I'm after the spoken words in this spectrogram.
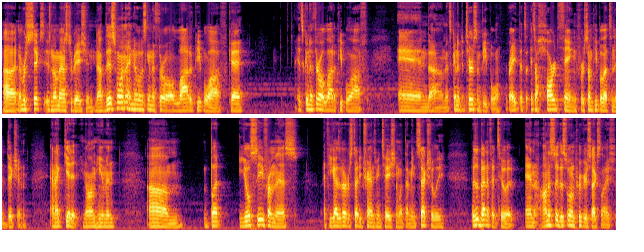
Uh, number six is no masturbation. Now, this one I know is going to throw a lot of people off, okay? It's going to throw a lot of people off and um, it's going to deter some people, right? That's it's a hard thing for some people. That's an addiction, and I get it. You know, I'm human, um, but you'll see from this if you guys have ever studied transmutation, what that means sexually. There's a benefit to it, and honestly, this will improve your sex life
